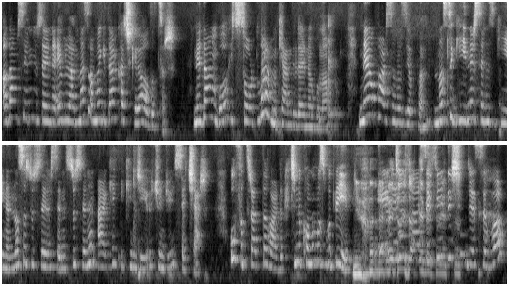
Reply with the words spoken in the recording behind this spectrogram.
Adam senin üzerine evlenmez ama gider kaç kere aldatır. Neden bu? Hiç sordular mı kendilerine bunu? Ne yaparsanız yapın, nasıl giyinirseniz giyinin, nasıl süslenirseniz süslenin erkek ikinciyi, üçüncüyü seçer. Bu fıtratta vardır. Şimdi konumuz bu değil. evet o yüzden felsefi düşüncesi bu.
